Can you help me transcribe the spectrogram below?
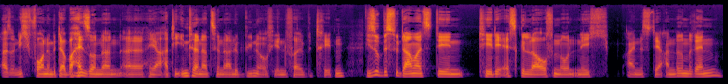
also nicht vorne mit dabei, sondern äh, ja, hat die internationale Bühne auf jeden Fall betreten. Wieso bist du damals den TDS gelaufen und nicht eines der anderen Rennen?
